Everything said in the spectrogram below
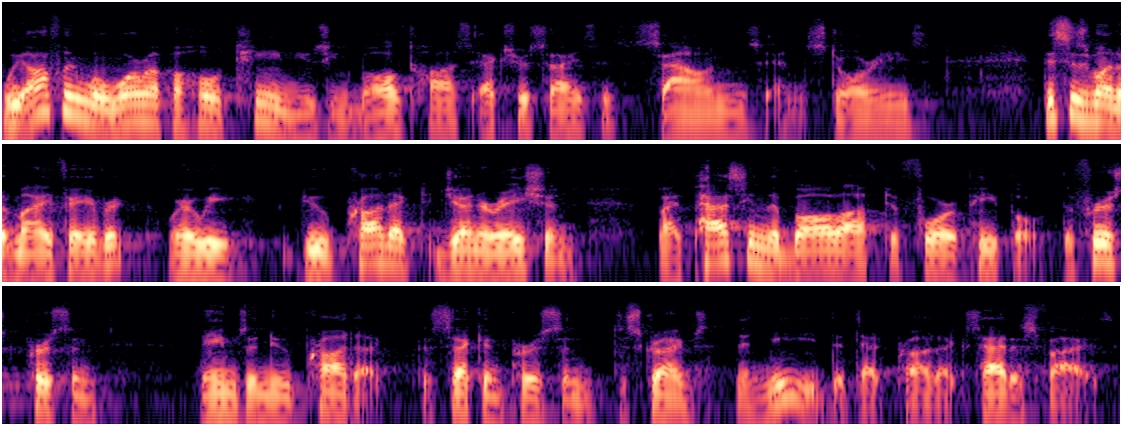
We often will warm up a whole team using ball toss exercises, sounds, and stories. This is one of my favorite, where we do product generation by passing the ball off to four people. The first person names a new product. The second person describes the need that that product satisfies.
